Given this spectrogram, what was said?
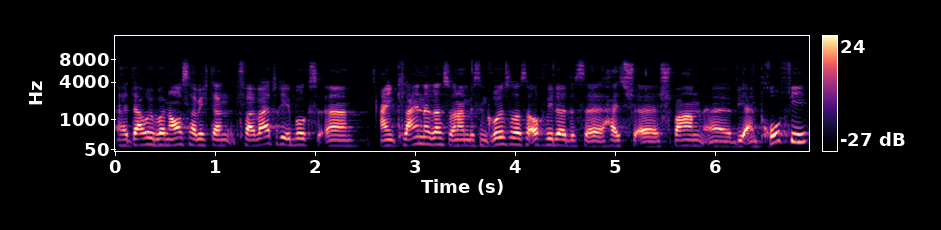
äh, darüber hinaus habe ich dann zwei weitere E-Books, äh, ein kleineres und ein bisschen größeres auch wieder, das äh, heißt äh, Sparen äh, wie ein Profi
